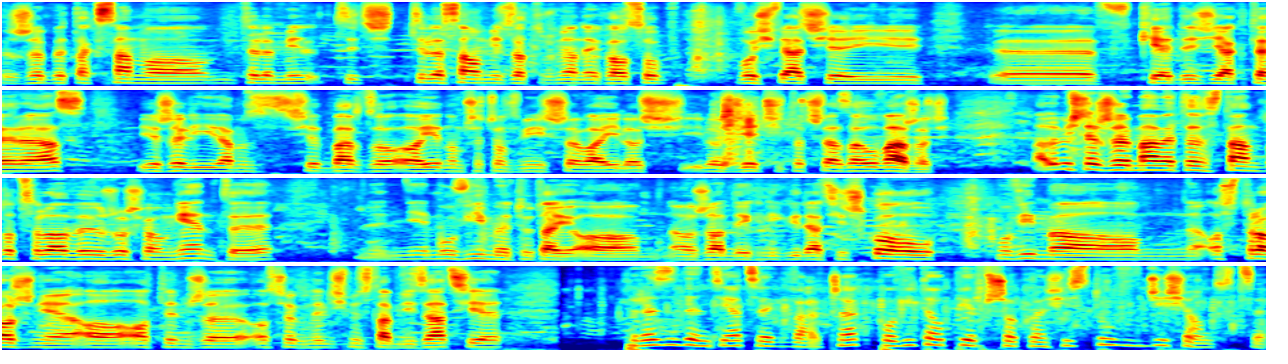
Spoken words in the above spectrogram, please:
żeby tak samo tyle, tyle samo mieć zatrudnionych osób w oświacie i e, w kiedyś jak teraz. Jeżeli nam się bardzo o jedną trzecią zmniejszyła ilość, ilość dzieci, to trzeba zauważać. Ale myślę, że mamy ten stan docelowy już osiągnięty. Nie mówimy tutaj o, o żadnych likwidacji szkół, mówimy o, ostrożnie o, o tym, że osiągnęliśmy stabilizację. Prezydent Jacek Walczak powitał pierwszoklasistów w dziesiątce.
